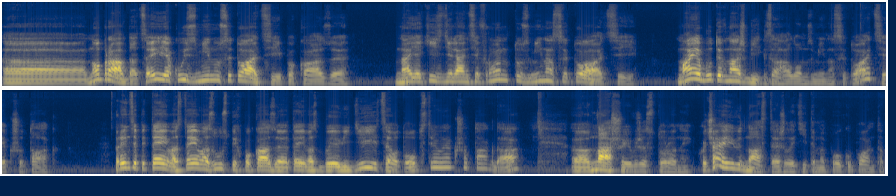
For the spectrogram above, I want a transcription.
Е, ну, правда, це якусь зміну ситуації показує. На якійсь ділянці фронту зміна ситуації. Має бути в наш бік загалом зміна ситуації, якщо так. Принципі, Тейвас, Тейвас успіх показує, Тейвас бойові дії, це от обстріли, якщо так, да? Е, нашої вже сторони. Хоча і від нас теж летітиме по окупантам.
